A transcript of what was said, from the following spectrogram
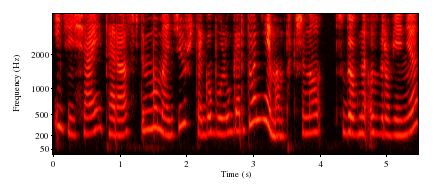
i dzisiaj, teraz, w tym momencie już tego bólu gardła nie mam. Także no, cudowne ozdrowienie.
